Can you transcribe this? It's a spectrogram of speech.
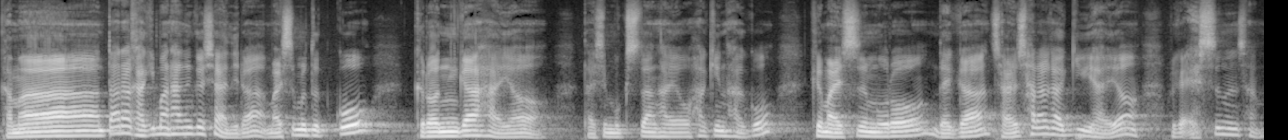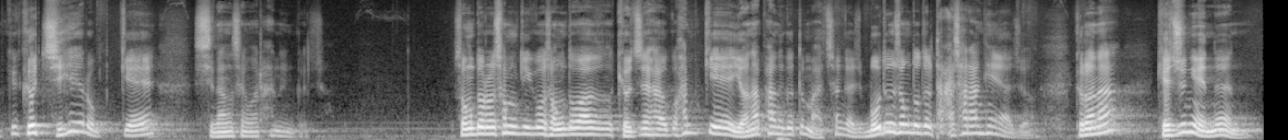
가만 따라가기만 하는 것이 아니라 말씀을 듣고 그런가 하여 다시 묵상하여 확인하고 그 말씀으로 내가 잘 살아가기 위하여 우리가 애쓰는 삶. 그 지혜롭게 신앙생활 하는 거죠. 성도를 섬기고 성도와 교제하고 함께 연합하는 것도 마찬가지. 모든 성도들 다 사랑해야죠. 그러나 그 중에는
